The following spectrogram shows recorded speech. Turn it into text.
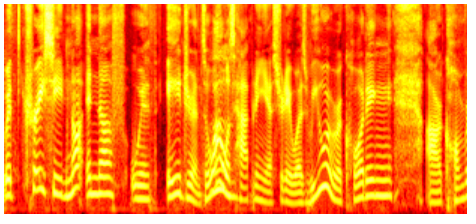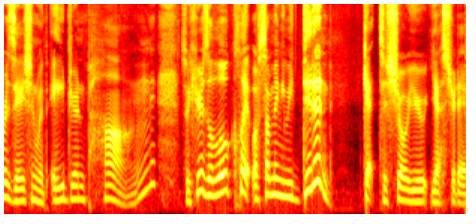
with Tracy, not enough with Adrian. So, what was happening yesterday was we were recording our conversation with Adrian Pang. So, here's a little clip of something we didn't get to show you yesterday.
